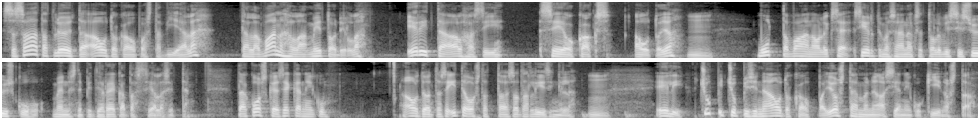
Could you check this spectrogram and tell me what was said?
sä saatat löytää autokaupasta vielä tällä vanhalla metodilla erittäin alhaisia CO2-autoja, Mm. Mutta vaan oliko se siirtymäsäännökset oli vissi syyskuuhun mennessä, ne piti rekata siellä sitten. Tämä koskee sekä niin kuin autoja, että sä itse ostat tai saatat leasingillä. Mm. Eli chuppi chuppi sinne autokauppaan, jos tämmöinen asia niin kuin kiinnostaa,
